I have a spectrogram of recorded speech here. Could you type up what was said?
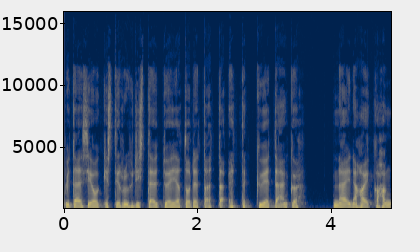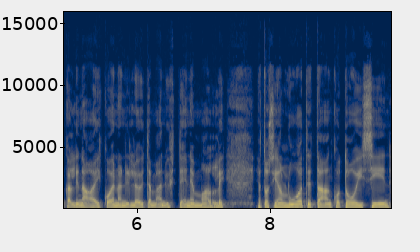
pitäisi oikeasti ryhdistäytyä ja todeta, että, että kyetäänkö – näinä hankalina aikoina niin löytämään yhteinen malli. Ja tosiaan luotetaanko toisiin,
